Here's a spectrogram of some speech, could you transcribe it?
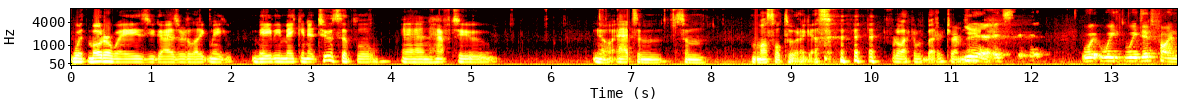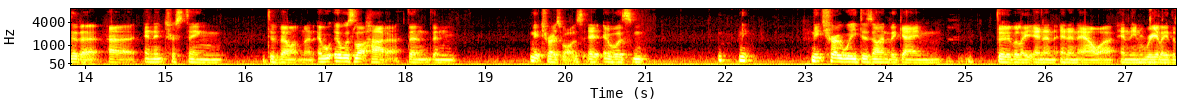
With motorways, you guys are like make, maybe making it too simple and have to, you know, add some some muscle to it, I guess, for lack of a better term. there. Yeah, it's it, we, we we did find it a, a an interesting development. It, it was a lot harder than than Metro's was. It, it was Metro. We designed the game verbally in an in an hour, and then really the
